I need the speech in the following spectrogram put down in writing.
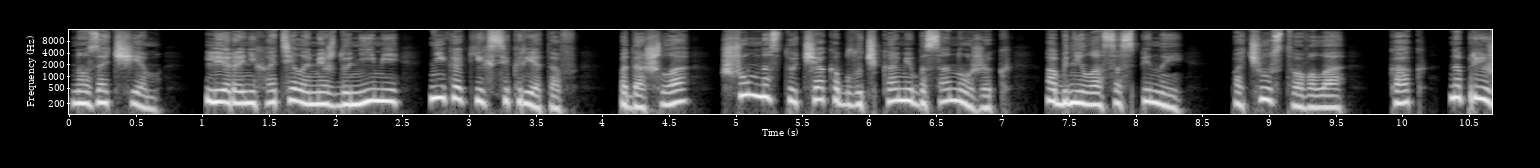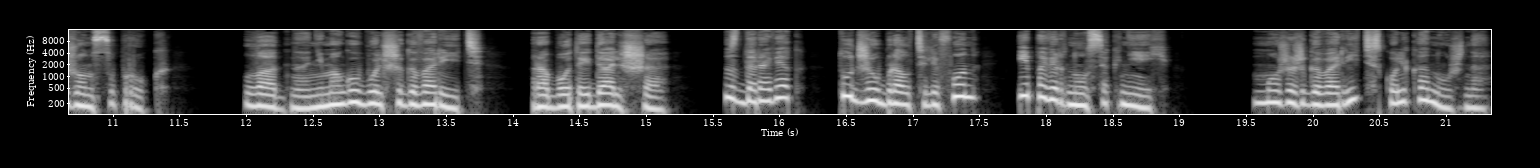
«Но зачем? Лера не хотела между ними никаких секретов. Подошла, шумно стуча каблучками босоножек, обняла со спины, почувствовала, как напряжен супруг. «Ладно, не могу больше говорить. Работай дальше». Здоровяк тут же убрал телефон и повернулся к ней. «Можешь говорить, сколько нужно.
